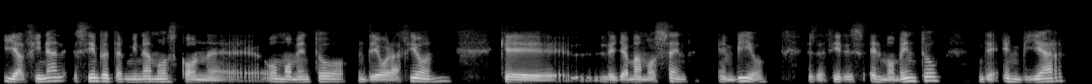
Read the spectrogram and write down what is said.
Y al final siempre terminamos con eh, un momento de oración que le llamamos send, envío, es decir, es el momento de enviar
